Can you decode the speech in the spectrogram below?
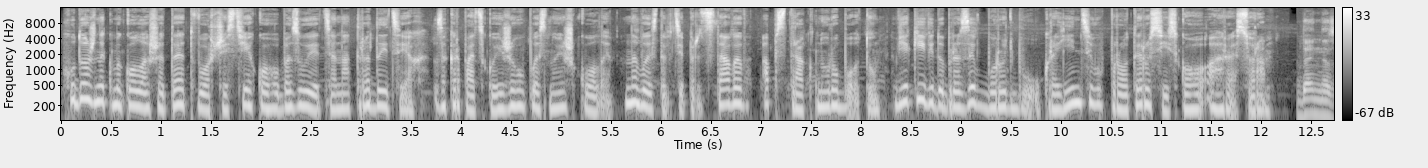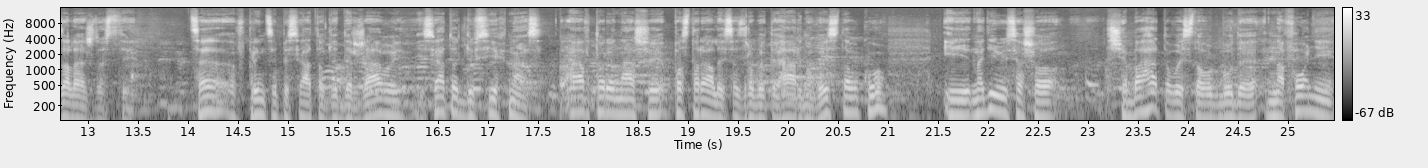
Художник Микола Шете, творчість якого базується на традиціях Закарпатської живописної школи, на виставці представив абстрактну роботу, в якій відобразив боротьбу українців проти російського агресора. День незалежності. Це, в принципі, свято для держави і свято для всіх нас. Автори наші постаралися зробити гарну виставку, і надіюся, що ще багато виставок буде на фоні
